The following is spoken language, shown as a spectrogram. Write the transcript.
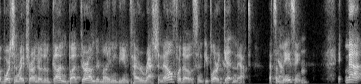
abortion rights are under the gun, but they're undermining the entire rationale for those, and people are getting that. That's yeah. amazing. Mm-hmm. Matt,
